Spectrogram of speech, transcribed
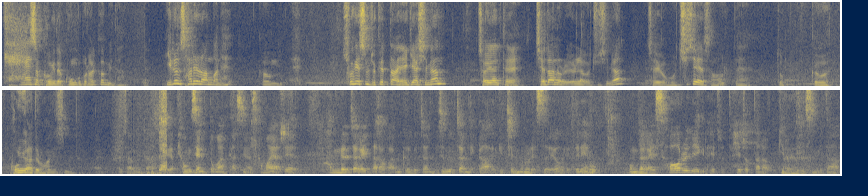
계속 거기다 공급을 할 겁니다. 이런 사례를 한번 해, 그럼 해- 소개했으면 좋겠다 얘기하시면 저희한테 재단으로 연락을 주시면 저희가 그 취재해서 네, 또그 공유하도록 하겠습니다. 감사합니다. 제가 평생 동안 가슴에 삼아야 될 한 글자가 있다라고 하면 그 글자는 무슨 글자입니까? 이렇게 질문을 했어요. 그랬더니 공자가 이 서를 얘기를 해줬, 해줬다라고 기록되어 있습니다.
